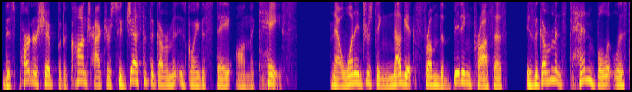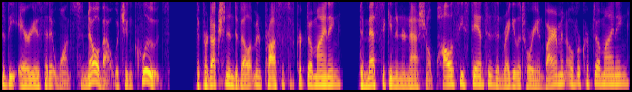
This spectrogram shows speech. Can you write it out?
This partnership with a contractor suggests that the government is going to stay on the case. Now, one interesting nugget from the bidding process is the government's 10 bullet list of the areas that it wants to know about, which includes the production and development process of crypto mining, domestic and international policy stances and regulatory environment over crypto mining,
